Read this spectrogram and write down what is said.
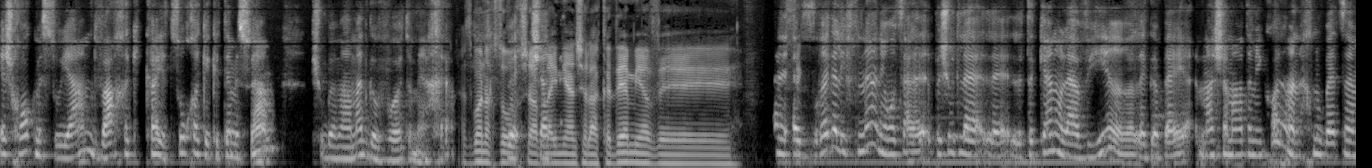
יש חוק מסוים, דבר חקיקה, יצור חקיקתי מסוים, שהוא במעמד גבוה יותר מאחר. אז בואו נחזור ו- עכשיו שאת... לעניין של האקדמיה ו... אז רגע לפני אני רוצה פשוט לתקן או להבהיר לגבי מה שאמרת מקודם, אנחנו בעצם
